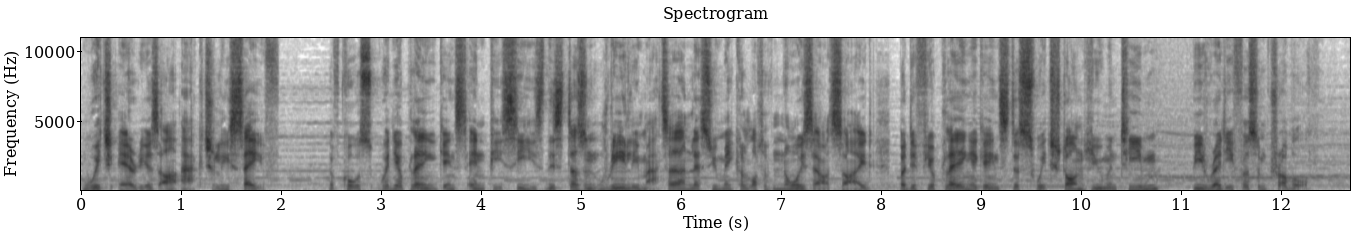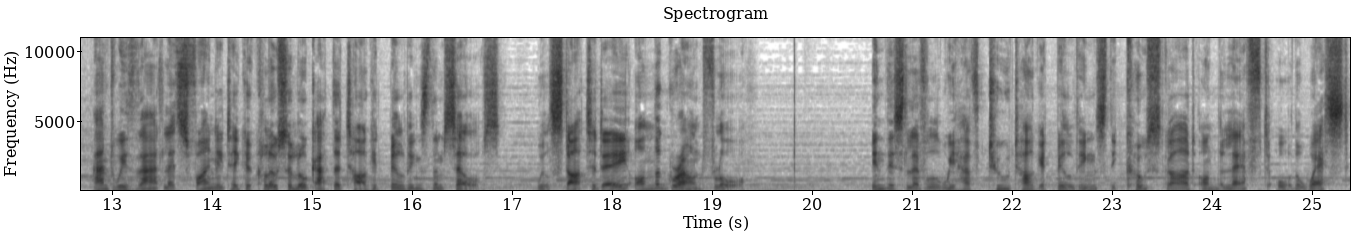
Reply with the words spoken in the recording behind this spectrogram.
which areas are actually safe. Of course, when you're playing against NPCs, this doesn't really matter unless you make a lot of noise outside, but if you're playing against a switched on human team, be ready for some trouble. And with that, let's finally take a closer look at the target buildings themselves. We'll start today on the ground floor. In this level we have two target buildings, the Coast Guard on the left or the west,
